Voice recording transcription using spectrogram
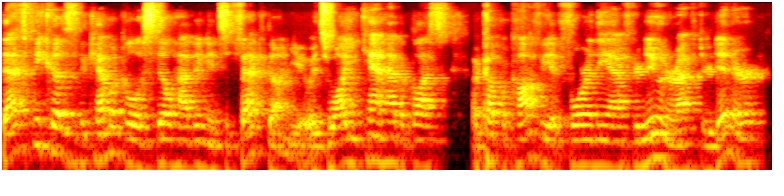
That's because the chemical is still having its effect on you. It's why you can't have a glass, a cup of coffee at four in the afternoon or after dinner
